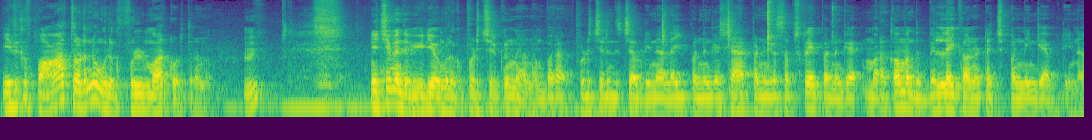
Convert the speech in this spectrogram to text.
இதுக்கு பார்த்த உடனே உங்களுக்கு ஃபுல் மார்க் கொடுத்துடணும். ம்? நிச்சயமாக இந்த வீடியோ உங்களுக்கு பிடிச்சிருக்குன்னு நான் நம்புகிறேன் பிடிச்சிருந்துச்சு அப்படின்னா லைக் பண்ணுங்கள் ஷேர் பண்ணுங்கள் சப்ஸ்கிரைப் பண்ணுங்கள் மறக்காமல் அந்த பெல் ஐக்கானை டச் பண்ணிங்க அப்படின்னா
